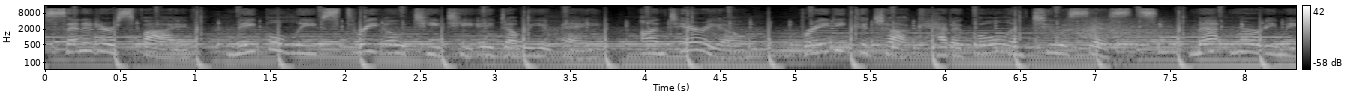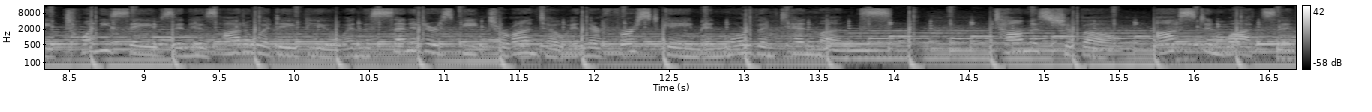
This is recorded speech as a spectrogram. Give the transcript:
Senators 5, Maple Leafs 3 OTTAWA, Ontario, Brady Tkachuk had a goal and two assists, Matt Murray made 20 saves in his Ottawa debut and the Senators beat Toronto in their first game in more than 10 months. Thomas Chabot, Austin Watson,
